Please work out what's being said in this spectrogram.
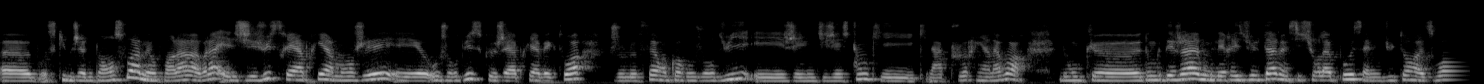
ce qui me gêne pas en soi, mais enfin là, voilà. Et j'ai juste réappris à manger. Et aujourd'hui, ce que j'ai appris avec toi, je le fais encore aujourd'hui et j'ai une digestion qui, qui n'a plus rien à voir. Donc, euh, donc déjà, les résultats, même si sur la peau, ça a mis du temps à se voir,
